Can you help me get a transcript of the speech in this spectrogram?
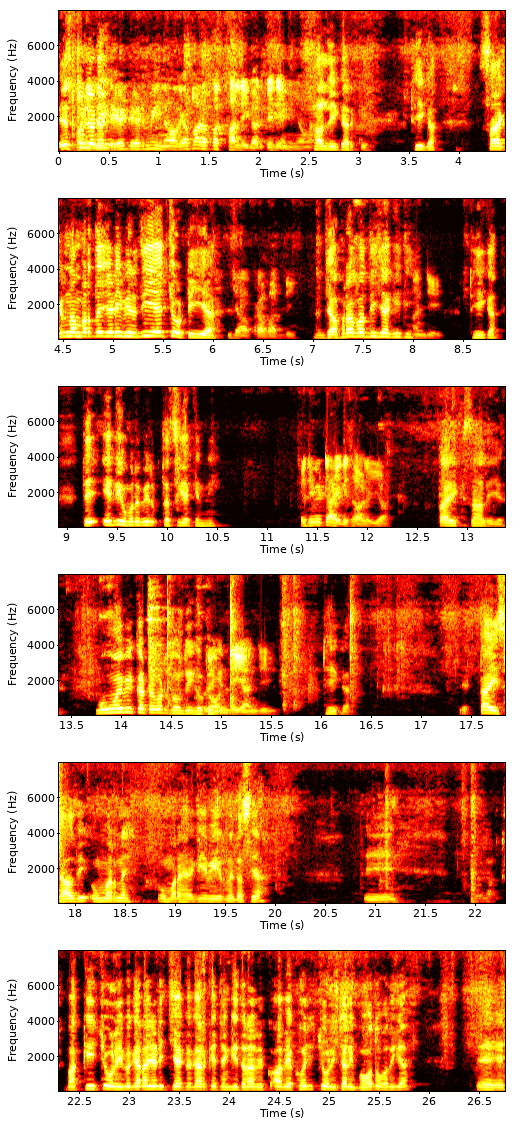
ਇਸ ਤੋਂ ਜਿਹੜੀ ਡੇਢ ਡੇਢ ਮਹੀਨਾ ਹੋ ਗਿਆ ਪਰ ਆਪਾਂ ਖਾਲੀ ਕਰਕੇ ਦੇਣੀਆਂ ਵਾ। ਖਾਲੀ ਕਰਕੇ। ਠੀਕ ਆ। ਸੈਕਿੰਡ ਨੰਬਰ ਤੇ ਜਿਹੜੀ ਵੀਰ ਜੀ ਇਹ ਝੋਟੀ ਆ। ਜਾਫਰਾਬਾਦੀ। ਜਾਫਰਾਬਾਦੀ ਜਾਗੀ ਜੀ ਹਾਂਜੀ। ਠੀਕ ਆ। ਤੇ ਇਹਦੀ ਉਮਰ ਵੀਰ ਦੱਸਿਆ ਕਿੰਨੀ? ਇਹਦੀ ਵੀ 2.5 ਸਾਲ ਹੀ ਆ। 2.5 ਸਾਲ ਹੀ ਆ। ਮੂੰਹੋਂ ਵੀ ਘੱਟੋ ਘੱਟ ਦੋਂਦੀ ਹੋਵੇਗੀ। ਦੋਂਦੀ ਹਾਂਜੀ। ਠੀਕ ਆ। ਤੇ 2.5 ਸਾਲ ਦੀ ਉਮਰ ਨੇ ਉਮਰ ਹੈਗੀ ਵੀਰ ਨੇ ਦੱਸਿਆ। ਤੇ ਬਾਕੀ ਝੋਲੀ ਵਗੈਰਾ ਜਿਹੜੀ ਚੈੱਕ ਕਰਕੇ ਚੰਗੀ ਤਰ੍ਹਾਂ ਵੇਖੋ। ਆ ਵੇਖੋ ਜੀ ਝੋਲੀ ਚਾਲੀ ਬਹੁਤ ਵਧੀਆ। ਤੇ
